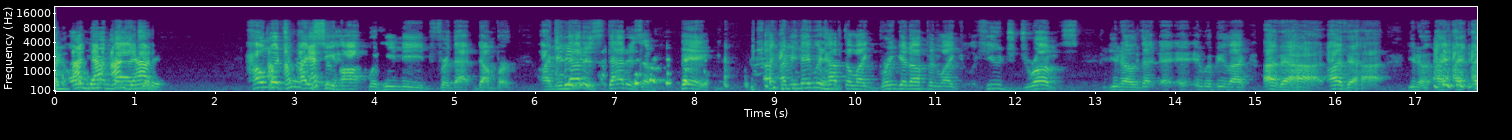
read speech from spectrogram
I, can I, only doubt, I imagine doubt it. how much I'm gonna ask icy him- hot would he need for that dumper. I mean, that is that is a big. I, I mean, they would have to like bring it up in like huge drums. You know that uh, it, it would be like ah, I've hot, ah, I've hot. You know, I, I,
